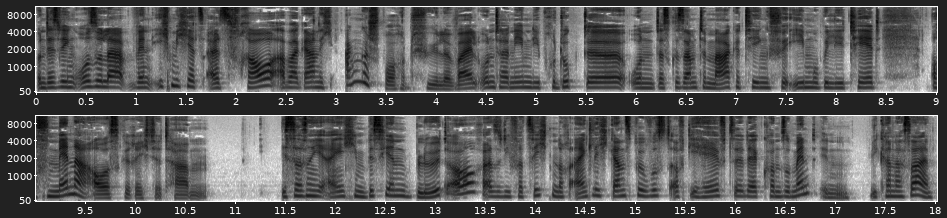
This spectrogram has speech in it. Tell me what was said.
Und deswegen, Ursula, wenn ich mich jetzt als Frau aber gar nicht angesprochen fühle, weil Unternehmen die Produkte und das gesamte Marketing für E-Mobilität auf Männer ausgerichtet haben, ist das nicht eigentlich ein bisschen blöd auch? Also die verzichten doch eigentlich ganz bewusst auf die Hälfte der KonsumentInnen. Wie kann das sein?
